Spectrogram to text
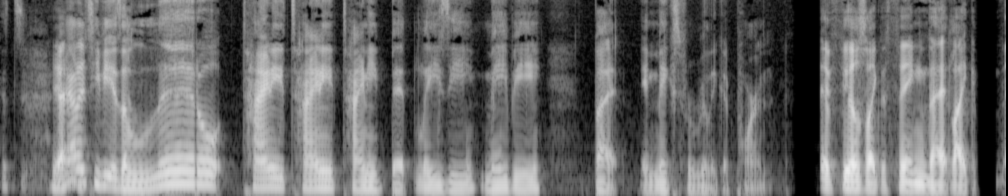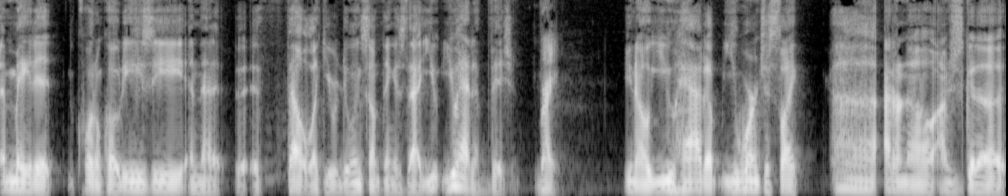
It's, Yeah. Reality TV is a little tiny, tiny, tiny bit lazy, maybe, but it makes for really good porn. it feels like the thing that like made it quote unquote easy and that it, it felt like you were doing something is that you you had a vision. Right. You know, you had a you weren't just like uh, I don't know, I'm just gonna.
